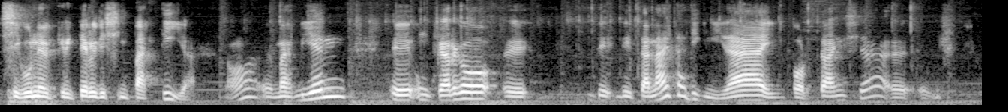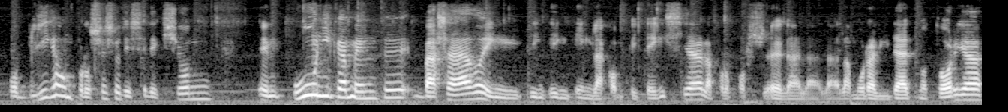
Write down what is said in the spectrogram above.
según el criterio de simpatía. ¿no? Más bien un cargo de, tan alta dignidad e importancia eh, obliga a un proceso de selección em, únicamente basado en, la competencia, eh, la, la, moralidad notoria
